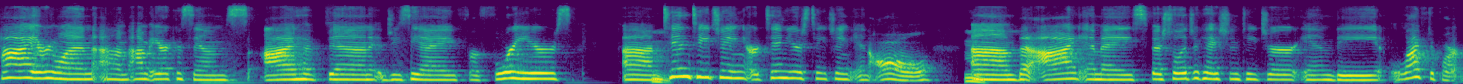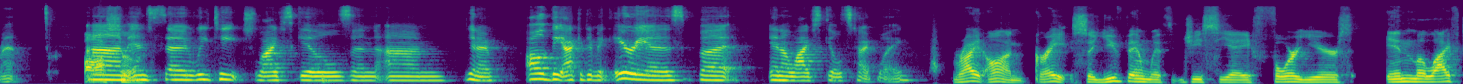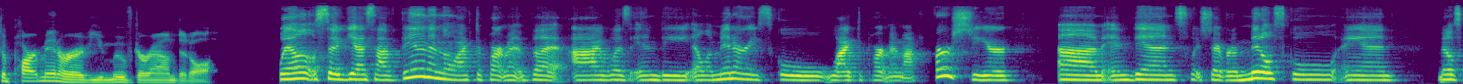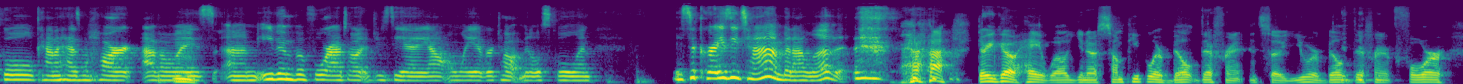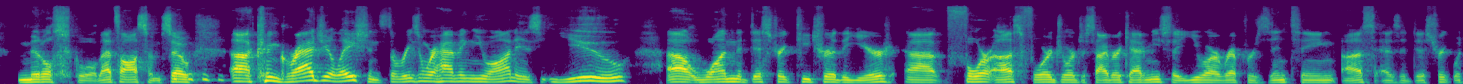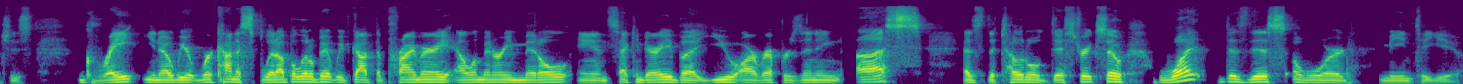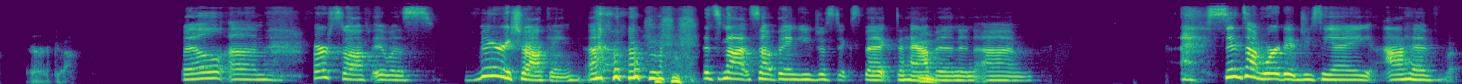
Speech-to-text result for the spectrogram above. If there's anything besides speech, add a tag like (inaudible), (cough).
Hi, everyone. Um, I'm Erica Sims. I have been at GCA for four years, um, mm. 10 teaching or 10 years teaching in all. Mm. Um, but I am a special education teacher in the life department. Um, awesome. Um, and so we teach life skills and, um, you know, all of the academic areas, but in a life skills type way. Right on. Great. So you've been with GCA four years in the life department, or have you moved around at all? Well, so yes, I've been in the life department, but I was in the elementary school life department my first year, um, and then switched over to middle school. And middle school kind of has my heart. I've hmm. always, mm. um, even before I taught at GCA, I only ever taught middle school, and it's a crazy time, but I love it. (laughs) (laughs) there you go. Hey, well, you know, some people are built different. And so you are built different for middle school. That's awesome. So, (laughs) uh, congratulations. The reason we're having you on is you uh, won the district teacher of the year uh, for us for Georgia Cyber Academy. So, you are representing us as a district, which is great. You know, we're, we're kind of split up a little bit. We've got the primary, elementary, middle, and secondary, but you are representing us as the total district. So, what does this award mean to you, Erica? Well, um, first off, it was very shocking. (laughs) (laughs) it's not something you just expect to happen. Mm. And um, since I've worked at GCA, I have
